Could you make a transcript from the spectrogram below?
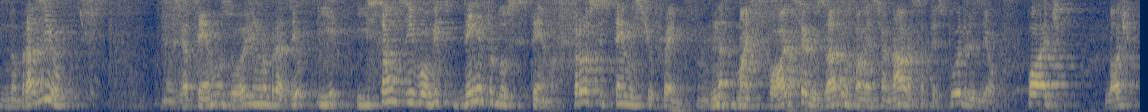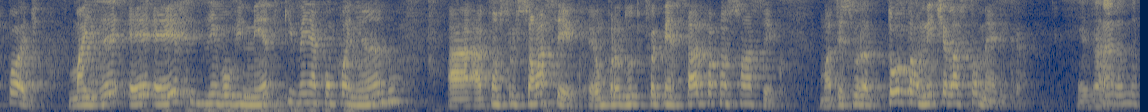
no Brasil. Nós já temos hoje no Brasil e, e são desenvolvidos dentro do sistema, para o sistema steel frame. N- Mas pode ser usado no convencional essa textura, Eliseu? Pode, lógico que pode. Mas é, é, é esse desenvolvimento que vem acompanhando a, a construção a seco. É um produto que foi pensado para construção a seco. Uma textura totalmente elastomérica. Exato. Caramba.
